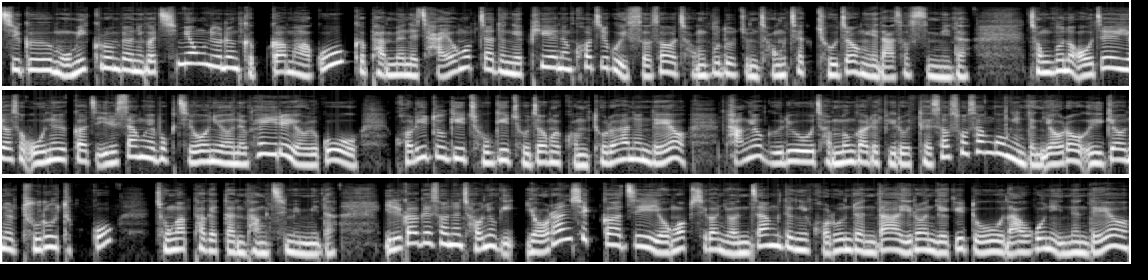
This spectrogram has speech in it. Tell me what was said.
지금 오미크론 변이가 치명률은 급감하고 그 반면에 자영업자 등의 피해는 커지고 있어서 정부도 좀 정책 조정에 나섰습니다. 정부는 어제에 이어서 오늘까지 일상회복 지원위원회 회의를 열고 거리두기 조기 조정을 검토를 하는데요. 방역 의료 전문가를 비롯해서 소상공인 등 여러 의견을 두루 듣고 종합하겠다는 방 방침입니다. 일각에서는 저녁 11시까지 영업시간 연장 등이 거론된다 이런 얘기도 나오고는 있는데요.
